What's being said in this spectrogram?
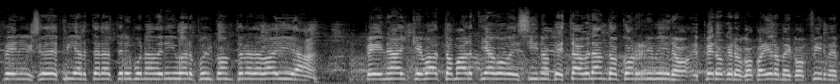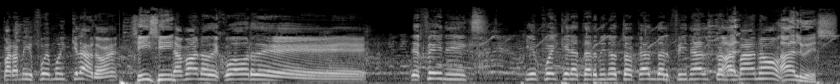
Fénix se despierta la tribuna de Liverpool contra la Bahía. Penal que va a tomar Tiago Vecino que está hablando con Rivero. Espero que los compañeros me confirmen. Para mí fue muy claro. ¿eh? Sí, sí. La mano de jugador de, de Fénix. ¿Quién fue el que la terminó tocando al final con la mano? Alves.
